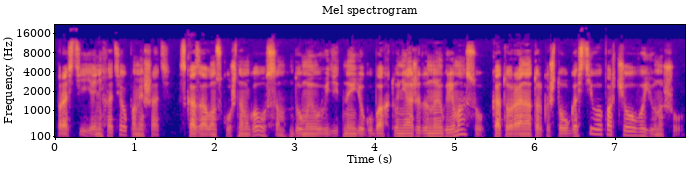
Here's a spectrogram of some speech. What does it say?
«Прости, я не хотел помешать», — сказал он скучным голосом, думая увидеть на ее губах ту неожиданную гримасу, которой она только что угостила парчевого юношу.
